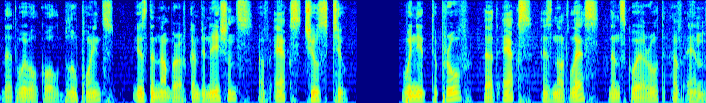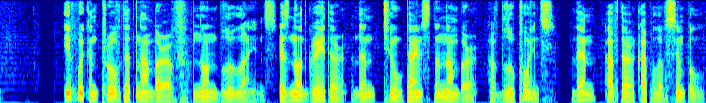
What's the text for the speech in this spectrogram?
that we will call blue points is the number of combinations of x choose 2. We need to prove that x is not less than square root of n. If we can prove that number of non-blue lines is not greater than 2 times the number of blue points, then after a couple of simple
